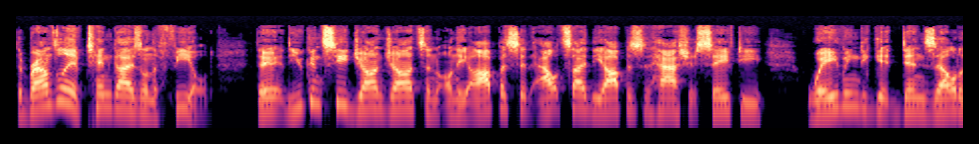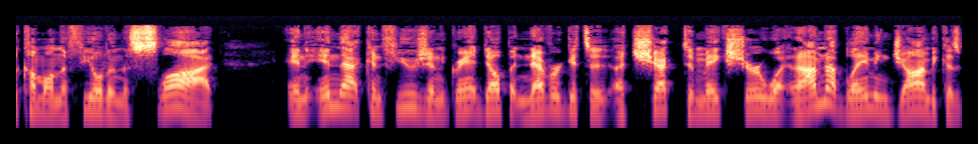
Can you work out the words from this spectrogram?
The Browns only have ten guys on the field. They, you can see John Johnson on the opposite outside the opposite hash at safety, waving to get Denzel to come on the field in the slot. And in that confusion, Grant Delpit never gets a, a check to make sure what. And I'm not blaming John because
